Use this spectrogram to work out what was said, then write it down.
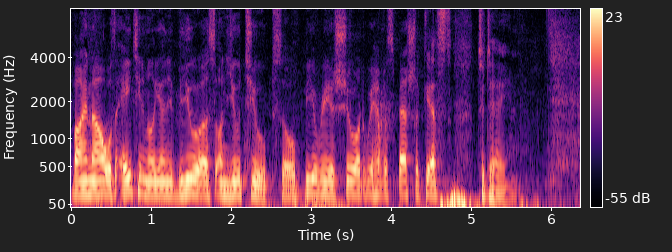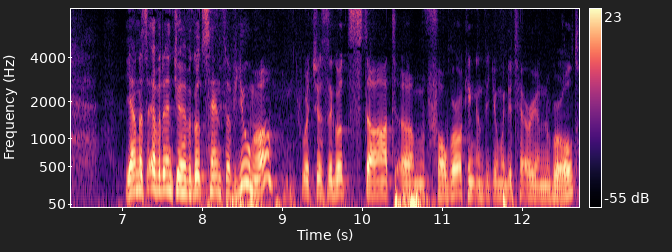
by now with 18 million viewers on YouTube. So be reassured, we have a special guest today. Jan, it's evident you have a good sense of humor, which is a good start um, for working in the humanitarian world.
